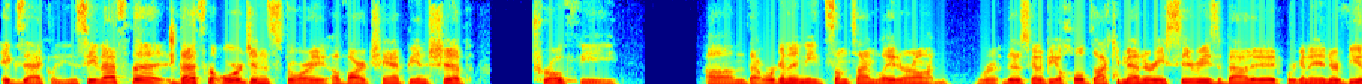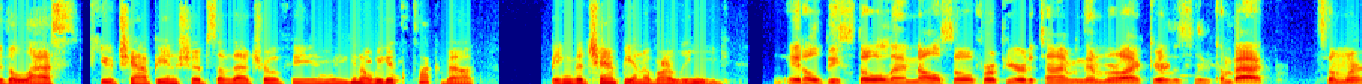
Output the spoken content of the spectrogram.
Exactly. You see, that's the that's the origin story of our championship trophy um, that we're going to need sometime later on. We're, there's going to be a whole documentary series about it. We're going to interview the last few championships of that trophy, and we, you know, we get to talk about being the champion of our league. It'll be stolen also for a period of time and then miraculously come back somewhere.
